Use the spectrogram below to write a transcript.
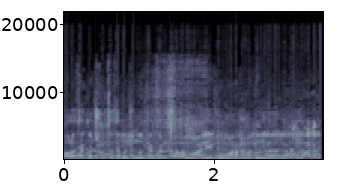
ভালো থাকবেন সুস্থ থাকবেন সুন্দর থাকবেন। সালামু আলাইকুম রহমতুল্লাহ।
